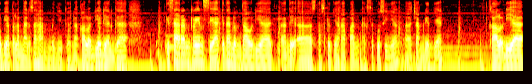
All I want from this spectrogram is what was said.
rupiah per lembar saham begitu. Nah, kalau dia di harga kisaran range ya, kita belum tahu dia nanti uh, stock splitnya kapan eksekusinya, uh, jam date-nya. Kalau dia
